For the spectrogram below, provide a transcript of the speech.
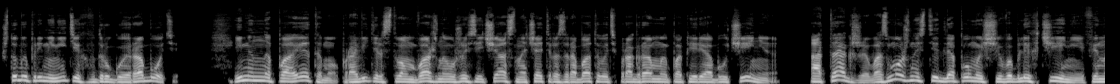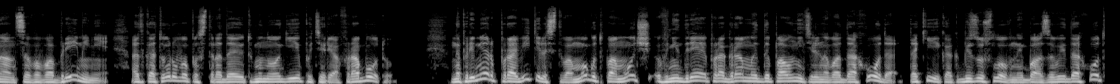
чтобы применить их в другой работе. Именно поэтому правительствам важно уже сейчас начать разрабатывать программы по переобучению, а также возможности для помощи в облегчении финансового бремени, от которого пострадают многие, потеряв работу. Например, правительства могут помочь, внедряя программы дополнительного дохода, такие как безусловный базовый доход,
